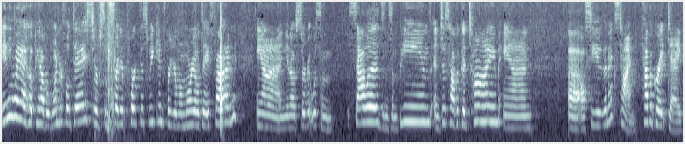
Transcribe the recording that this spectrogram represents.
anyway, I hope you have a wonderful day. Serve some shredded pork this weekend for your Memorial Day fun. And, you know, serve it with some salads and some beans and just have a good time. And uh, I'll see you the next time. Have a great day.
